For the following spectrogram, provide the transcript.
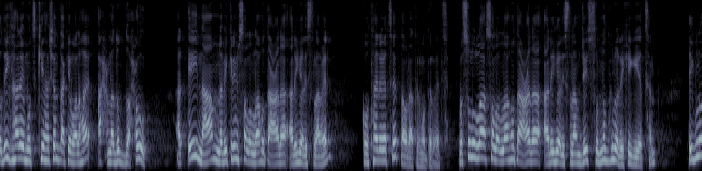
অধিক হারে মুচকি হাসেন তাকে বলা হয় আহমাদুদ্দহুক আর এই নাম নবী করিম সাল্লাহ তালা আলহি আল ইসলামের কোথায় রয়েছে? তাও রাতের মধ্যে রয়েছে। রসুল্লাহ সাল্লাহ তালা আলহি আল ইসলাম যেই সুন্নতগুলো রেখে গিয়েছেন, এগুলো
